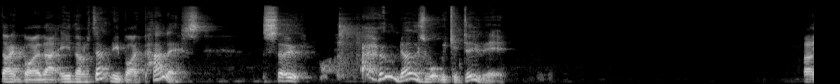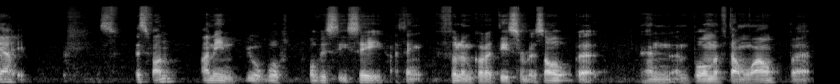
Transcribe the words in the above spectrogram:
don't buy that either. I don't really buy Palace. So who knows what we could do here? yeah, it's, it's fun. I mean, we'll, we'll, obviously see. I think Fulham got a decent result, but and, and Bournemouth done well, but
